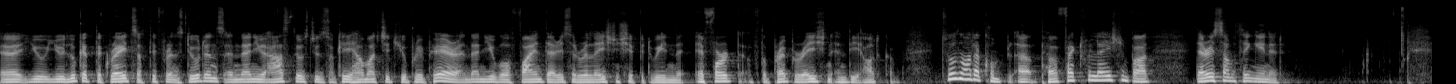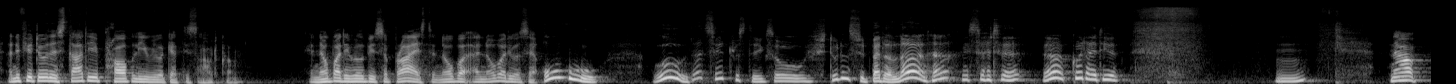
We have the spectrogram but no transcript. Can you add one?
Uh, you, you look at the grades of different students and then you ask those students, okay, how much did you prepare? And then you will find there is a relationship between the effort of the preparation and the outcome. It was not a uh, perfect relation, but there is something in it. And if you do this study, probably you will get this outcome. And nobody will be surprised, and nobody, and nobody will say, oh, Oh, that's interesting. So students should better learn, huh? He said, uh, oh, good idea. Mm. Now,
